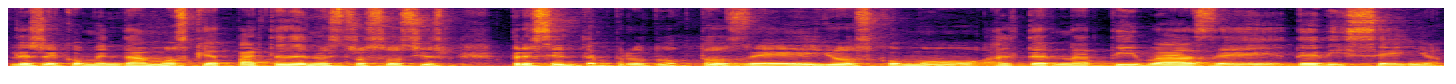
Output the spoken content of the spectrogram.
les recomendamos que aparte de nuestros socios presenten productos de ellos como alternativas de, diseño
